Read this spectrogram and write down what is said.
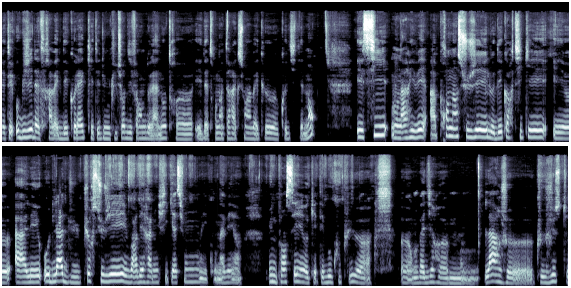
on était obligé d'être avec des collègues qui étaient d'une culture différente de la nôtre euh, et d'être en interaction avec eux quotidiennement. Et si on arrivait à prendre un sujet, le décortiquer et à aller au-delà du pur sujet, et voir des ramifications et qu'on avait une pensée euh, qui était beaucoup plus, euh, euh, on va dire, large que juste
